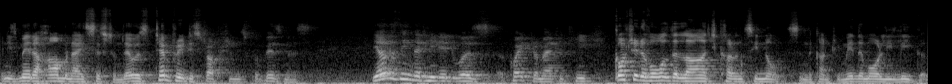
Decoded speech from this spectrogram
and he's made a harmonized system. There was temporary disruptions for business. The other thing that he did was quite dramatic. He got rid of all the large currency notes in the country, made them all illegal.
